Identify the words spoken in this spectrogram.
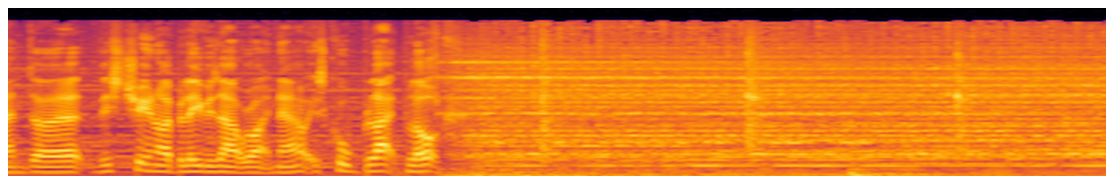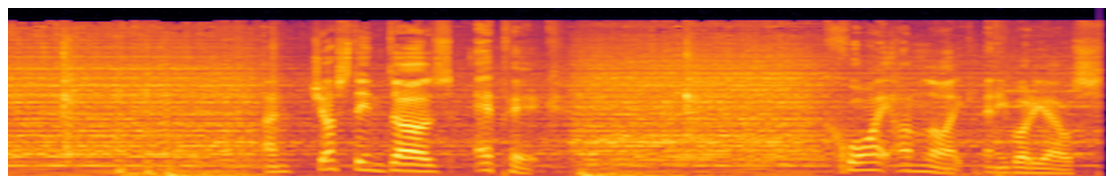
And uh, this tune, I believe, is out right now. It's called Black Block. And Justin does epic, quite unlike anybody else.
